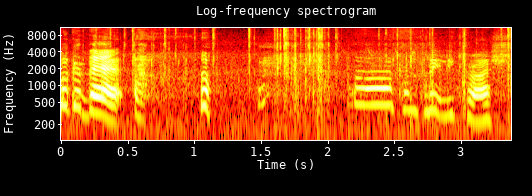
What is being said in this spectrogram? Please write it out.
Look at that. oh, completely crushed.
